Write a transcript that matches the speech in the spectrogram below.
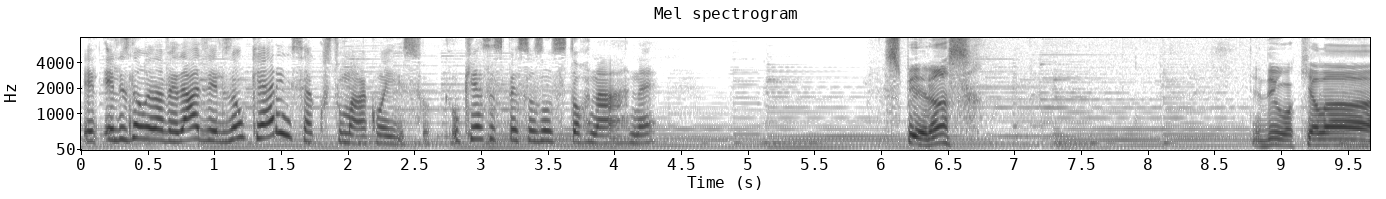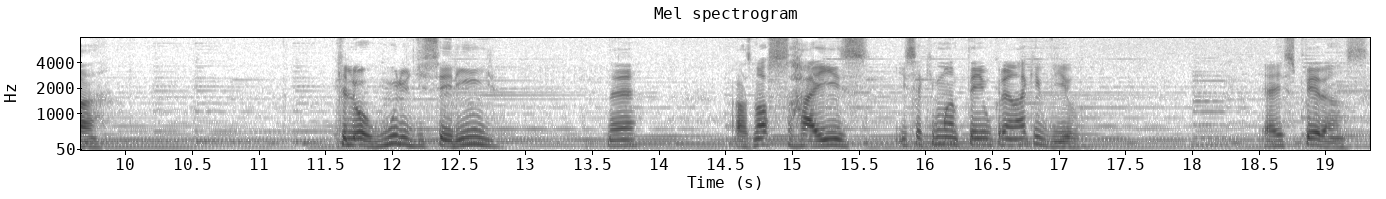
Eles não, na verdade, eles não querem se acostumar com isso. O que essas pessoas vão se tornar, né? Esperança. Entendeu? Aquela... Aquele orgulho de ser índio, né? As nossas raízes, isso é que mantém o Krenak vivo. É a esperança.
